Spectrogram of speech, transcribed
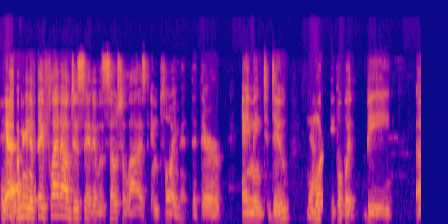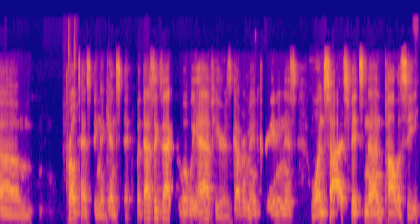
Yeah, I mean, if they flat out just said it was socialized employment that they're aiming to do, yeah. more people would be um, protesting against it. But that's exactly what we have here is government creating this one size fits none policy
